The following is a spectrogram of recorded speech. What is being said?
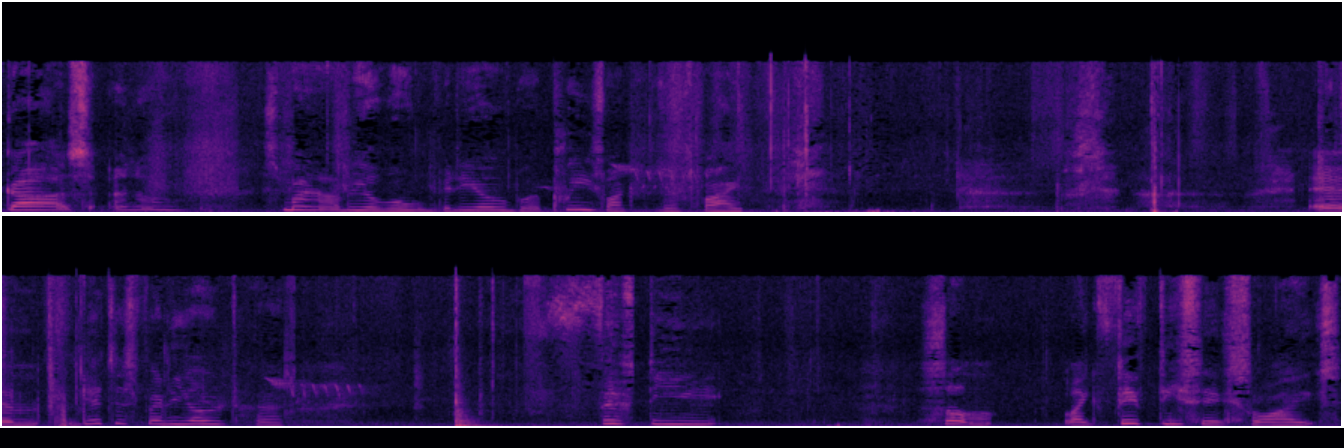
guys, I know um, this might not be a long video, but please like and subscribe. And get this video to 50 something, like 56 likes.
